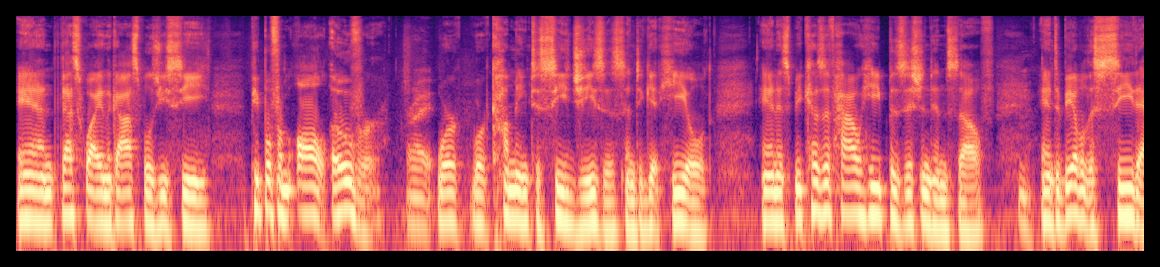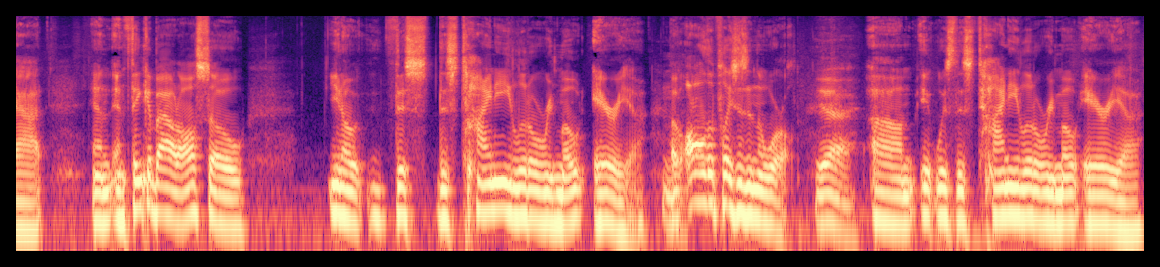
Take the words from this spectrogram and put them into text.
and that's why in the Gospels you see people from all over Right. were were coming to see Jesus and to get healed, and it's because of how he positioned himself, and to be able to see that, and and think about also. You know this this tiny little remote area of all the places in the world Yeah. um, it was this tiny little remote area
